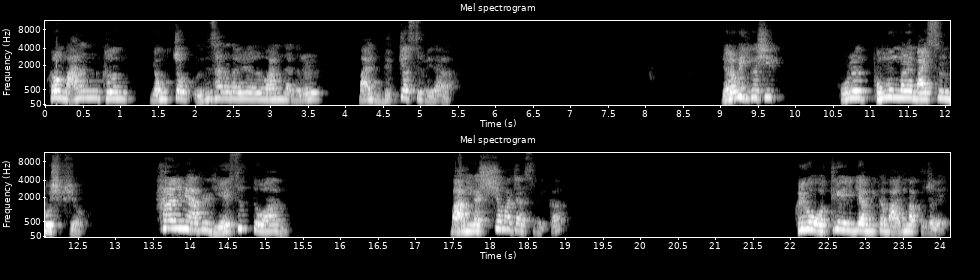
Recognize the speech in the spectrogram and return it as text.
그런 많은 그런 영적 은사자달라고 하는 자들을 많이 느꼈습니다. 여러분 이것이 오늘 본문만의 말씀을 보십시오. 하나님의 아들 예수 또한 마귀가 시험하지 않습니까? 그리고 어떻게 얘기합니까? 마지막 구절에.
